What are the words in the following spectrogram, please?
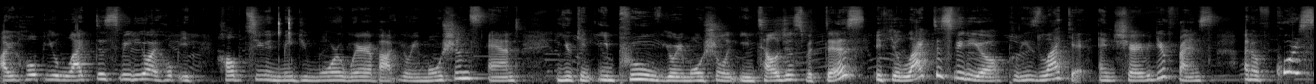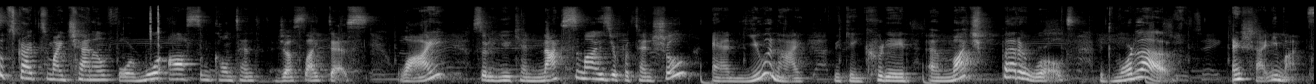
I hope you liked this video. I hope it helped you and made you more aware about your emotions and you can improve your emotional intelligence with this. If you like this video, please like it and share it with your friends. And of course, subscribe to my channel for more awesome content just like this. Why? So that you can maximize your potential and you and I, we can create a much better world with more love and shiny minds.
